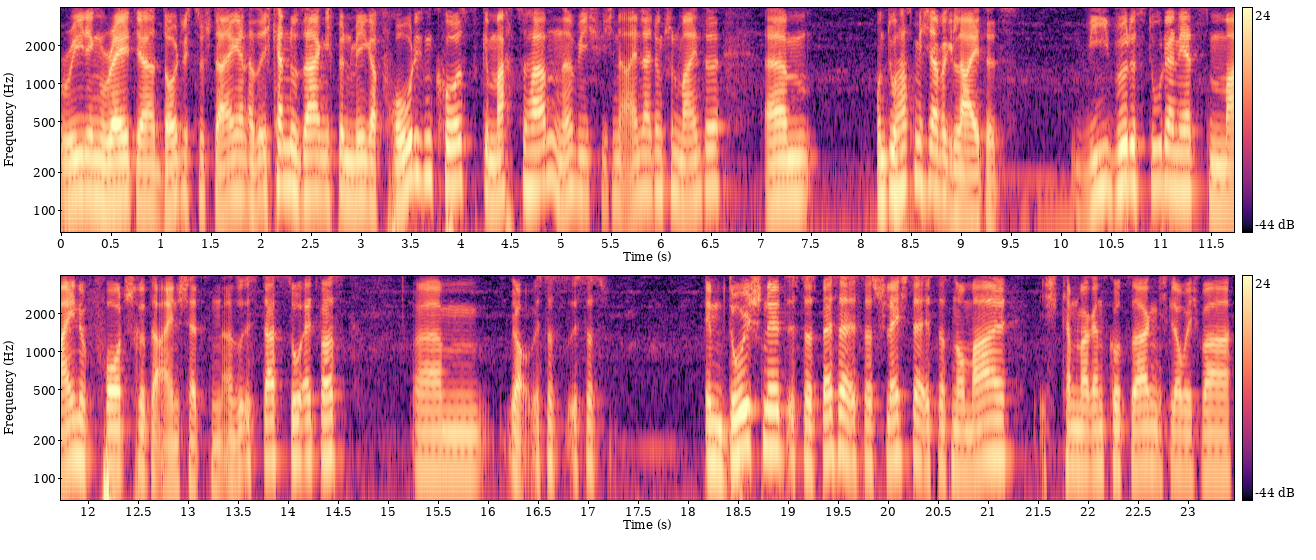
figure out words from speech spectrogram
Reading Rate ja deutlich zu steigern. Also ich kann nur sagen, ich bin mega froh, diesen Kurs gemacht zu haben, ne, wie, ich, wie ich in der Einleitung schon meinte. Ähm, und du hast mich ja begleitet. Wie würdest du denn jetzt meine Fortschritte einschätzen? Also ist das so etwas, ähm, ja, ist das, ist das im Durchschnitt ist das besser, ist das schlechter, ist das normal? Ich kann mal ganz kurz sagen, ich glaube, ich war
